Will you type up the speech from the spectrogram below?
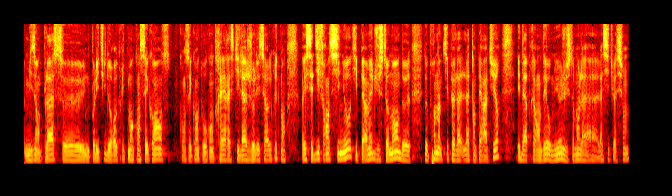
mis en place une politique de recrutement conséquente conséquente ou au contraire, est-ce qu'il a gelé ses recrutements? Vous voyez, ces différents signaux qui permettent justement de, de prendre un petit peu la, température et d'appréhender au mieux justement la, situation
